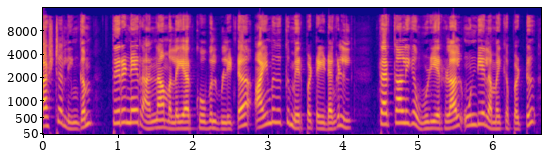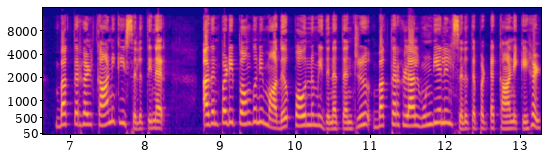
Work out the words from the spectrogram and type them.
அஷ்டலிங்கம் திருநேர் அண்ணாமலையார் கோவில் உள்ளிட்ட ஐம்பதுக்கும் மேற்பட்ட இடங்களில் தற்காலிக ஊழியர்களால் உண்டியல் அமைக்கப்பட்டு பக்தர்கள் காணிக்கை செலுத்தினர். அதன்படி பங்குனி மாத பௌர்ணமி தினத்தன்று பக்தர்களால் உண்டியலில் செலுத்தப்பட்ட காணிக்கைகள்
